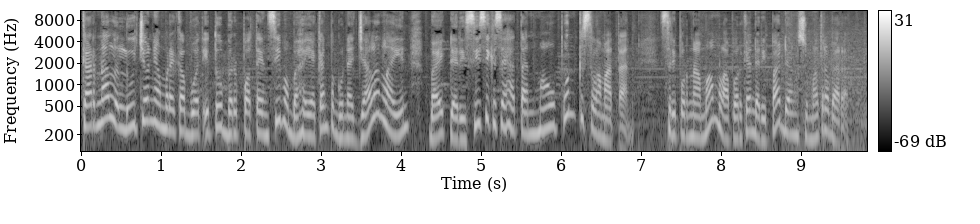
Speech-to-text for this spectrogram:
Karena lelucon yang mereka buat itu berpotensi membahayakan pengguna jalan lain, baik dari sisi kesehatan maupun keselamatan. Sri Purnama melaporkan dari Padang, Sumatera Barat.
